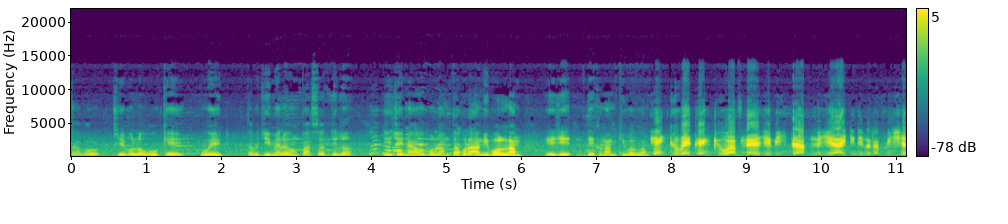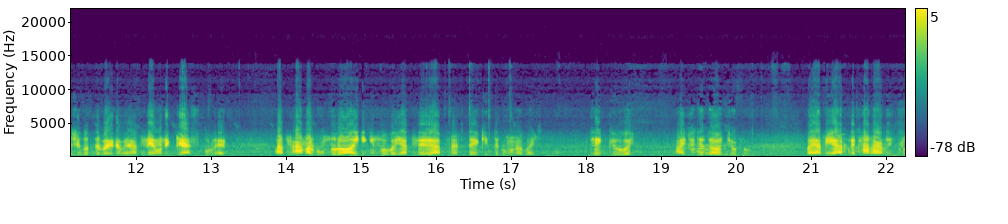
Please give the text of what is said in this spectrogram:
তারপর সে বলল, ওকে ওয়েট তারপর জিমেল এবং পাসওয়ার্ড দিল। এই যে নাও বললাম, তারপর আমি বললাম, এই যে দেখুন আমি কি বললাম। থ্যাংক ইউ ভাই থ্যাংক ইউ আপনি যে বিটা আপনি যে আইডি দিবেন, আমি বিশ্বাসই করতে পারি না ভাই। আপনি অনেক গ্রাসফুল আপনি, আমার বন্ধুরাও আইডি কিনবো ভাই। আপনি, আপনার কিনতে কমো না ভাই। থ্যাংক ইউ ভাই। আইডিটা দেওয়ার জন্য। ভাই, আমি, আপনি খারাপ একটু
